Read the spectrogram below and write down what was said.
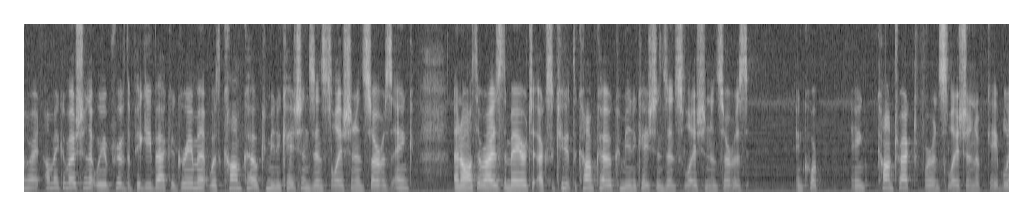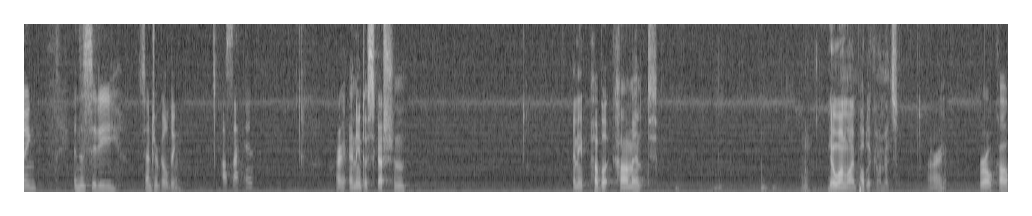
All right, I'll make a motion that we approve the piggyback agreement with Comco Communications Installation and Service, Inc. and authorize the mayor to execute the Comco Communications Installation and Service Incorp. Inc. contract for installation of cabling in the city center building. I'll second. All right, any discussion? Any public comment? No online public comments. All right, roll call,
